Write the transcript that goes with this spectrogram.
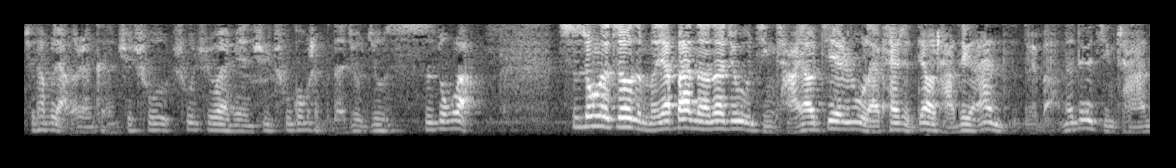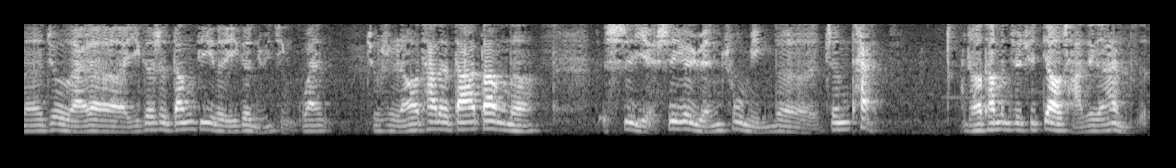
就他们两个人可能去出出去外面去出工什么的，就就失踪了。失踪了之后怎么样办呢？那就警察要介入来开始调查这个案子，对吧？那这个警察呢就来了，一个是当地的一个女警官，就是然后他的搭档呢。是，也是一个原住民的侦探，然后他们就去调查这个案子，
